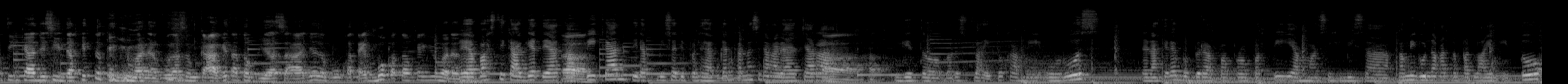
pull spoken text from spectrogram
ketika disidak itu kayak gimana bu langsung kaget atau biasa aja buka tembok atau kayak gimana tuh? ya pasti kaget ya Ah. tapi kan tidak bisa diperlihatkan karena sedang ada acara ah. gitu baru setelah itu kami urus dan akhirnya beberapa properti yang masih bisa kami gunakan tempat lain itu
